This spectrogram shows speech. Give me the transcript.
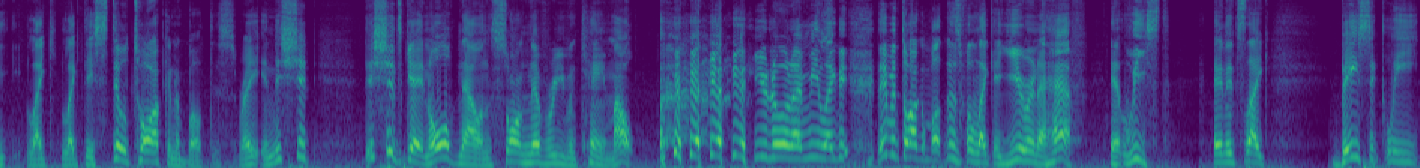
He like like they're still talking about this, right? And this shit this shit's getting old now, and the song never even came out. you know what I mean? Like they, they've been talking about this for like a year and a half at least, and it's like basically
